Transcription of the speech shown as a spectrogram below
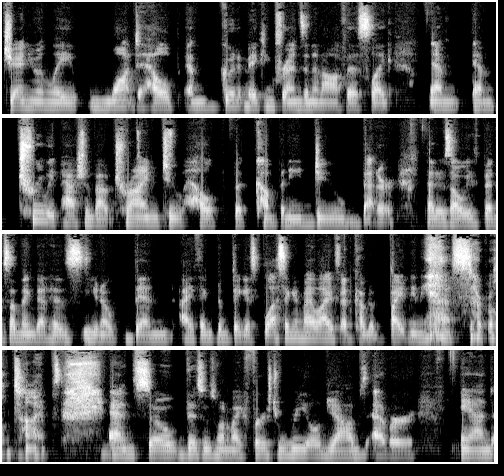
genuinely want to help, am good at making friends in an office. Like, am am truly passionate about trying to help the company do better. That has always been something that has, you know, been I think the biggest blessing in my life and come to bite me in the ass several times. Mm-hmm. And so this was one of my first real jobs ever and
